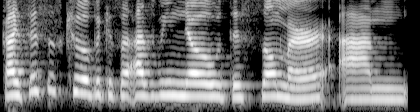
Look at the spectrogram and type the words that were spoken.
Guys, this is cool because as we know this summer, um,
